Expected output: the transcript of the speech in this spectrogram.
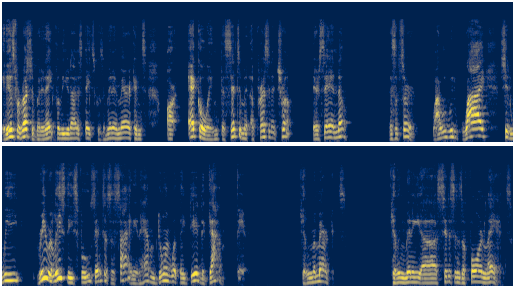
It is for Russia, but it ain't for the United States because many Americans are echoing the sentiment of President Trump. They're saying no. That's absurd. Why would we, why should we re-release these fools into society and have them doing what they did to got them there, killing Americans, killing many uh, citizens of foreign lands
